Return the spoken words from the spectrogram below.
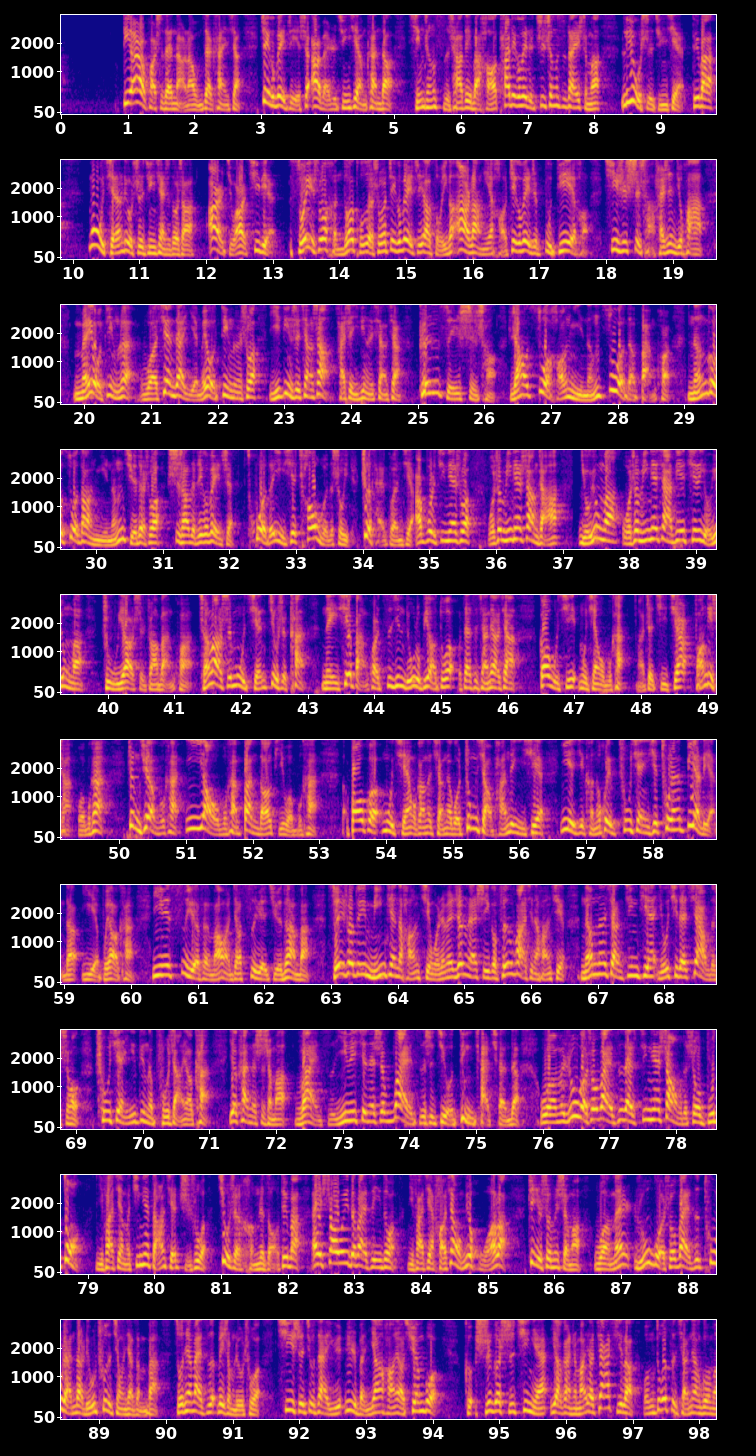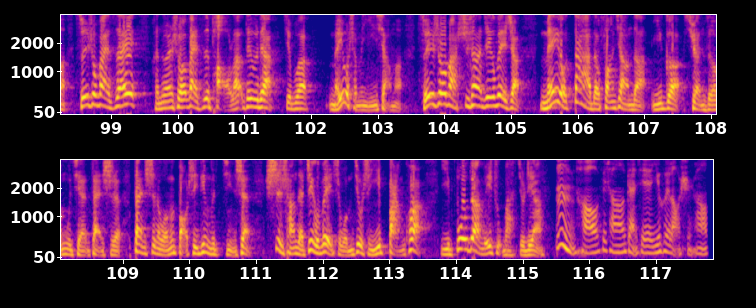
第二块是在哪儿呢？我们再看一下这个位置，也是二百日均线，我们看到形成死叉，对吧？好，它这个位置支撑是在于什么？六十均线，对吧？目前的六十均线是多少？二九二七点。所以说，很多投资者说这个位置要走一个二浪也好，这个位置不跌也好，其实市场还是那句话啊。没有定论，我现在也没有定论说一定是向上还是一定是向下，跟随市场，然后做好你能做的板块，能够做到你能觉得说市场的这个位置获得一些超额的收益，这才关键，而不是今天说我说明天上涨有用吗？我说明天下跌其实有用吗？主要是抓板块。陈老师目前就是看哪些板块资金流入比较多，我再次强调一下。高股息目前我不看啊，这期其二房地产我不看，证券我不看，医药我不看，半导体我不看。包括目前我刚才强调过，中小盘的一些业绩可能会出现一些突然变脸的，也不要看，因为四月份往往叫四月决断吧。所以说，对于明天的行情，我认为仍然是一个分化性的行情，能不能像今天，尤其在下午的时候出现一定的普涨，要看，要看的是什么外资，因为现在是外资是具有定价权的。我们如果说外资在今天上午的时候不动，你发现吗？今天早上起来指数就是横着走，对吧？哎，稍微的外资一动，你发现好像我们又活了，这就说明什么？我们如果说外资突然的流出的情况下怎么办？昨天外资为什么流出？其实就在于日本央行要宣布隔时隔十七年要干什么？要加息了。我们多次强调过吗？所以说外资，哎，很多人说外资跑了，对不对？这不。没有什么影响嘛，所以说吧，市场的这个位置没有大的方向的一个选择，目前暂时。但是呢，我们保持一定的谨慎。市场在这个位置，我们就是以板块、以波段为主吧，就这样。嗯，好，非常感谢一辉老师啊。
